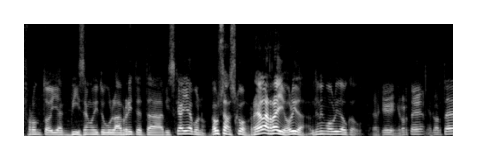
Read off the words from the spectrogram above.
frontoiak bi izango ditugu labrit eta bizkaia, bueno, gauza asko, reala raio hori da, lehenengo hori daukagu. Erki, gero arte. Gero arte.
